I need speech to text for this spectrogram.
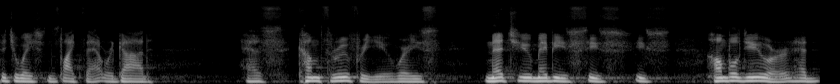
situations like that where God has come through for you, where He's met you, maybe He's, he's, he's humbled you or had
